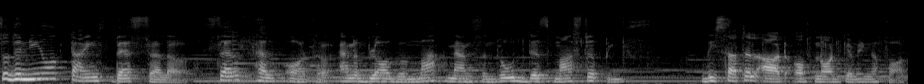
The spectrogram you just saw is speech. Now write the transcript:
So, the New York Times bestseller, self help author, and a blogger Mark Manson wrote this masterpiece, The Subtle Art of Not Giving a Fuck,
